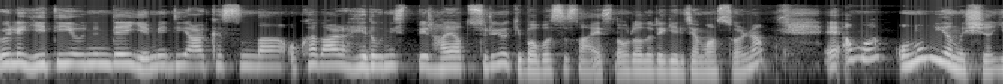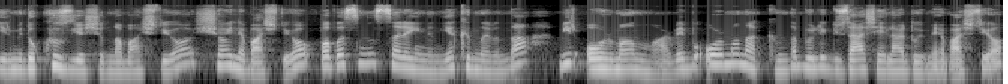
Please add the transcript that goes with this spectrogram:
böyle yediği önünde yemediği arkasında o kadar hedonist bir hayat sürüyor ki babası sayesinde oralara geleceğim az sonra. E, ama onun uyanışı 29 yaşında başlıyor. Şöyle başlıyor. Babasının sarayının yakınlarında bir orman var ve bu orman hakkında böyle güzel şeyler duymaya başlıyor.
